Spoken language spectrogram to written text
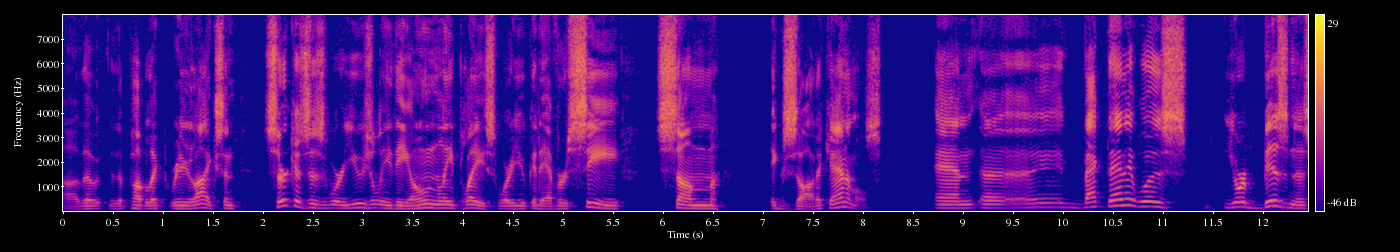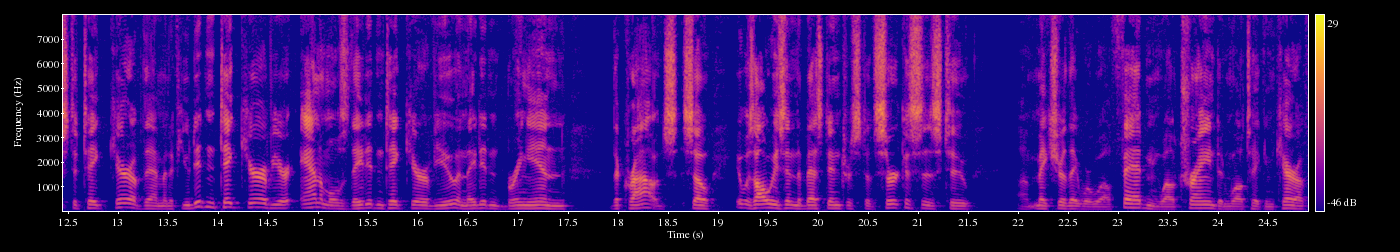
uh, the, the public really likes. And circuses were usually the only place where you could ever see some exotic animals. And uh, back then, it was your business to take care of them. And if you didn't take care of your animals, they didn't take care of you, and they didn't bring in the crowds. So it was always in the best interest of circuses to uh, make sure they were well fed and well trained and well taken care of.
